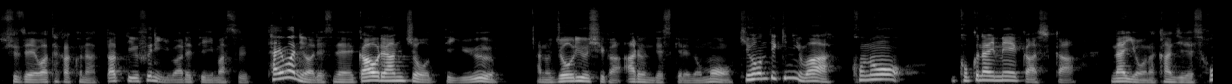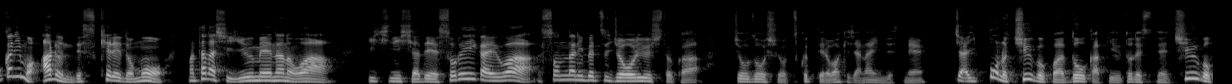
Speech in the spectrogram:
酒税は高くなったっていうふうに言われています。台湾にはですね、ガオリャンっていうあの蒸留酒があるんですけれども、基本的にはこの国内メーカーしかないような感じです。他にもあるんですけれども、まあ、ただし有名なのは1、2社で、それ以外はそんなに別蒸留酒とか醸造酒を作ってるわけじゃないんですね。じゃあ一方の中国はどうかっていうとですね、中国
